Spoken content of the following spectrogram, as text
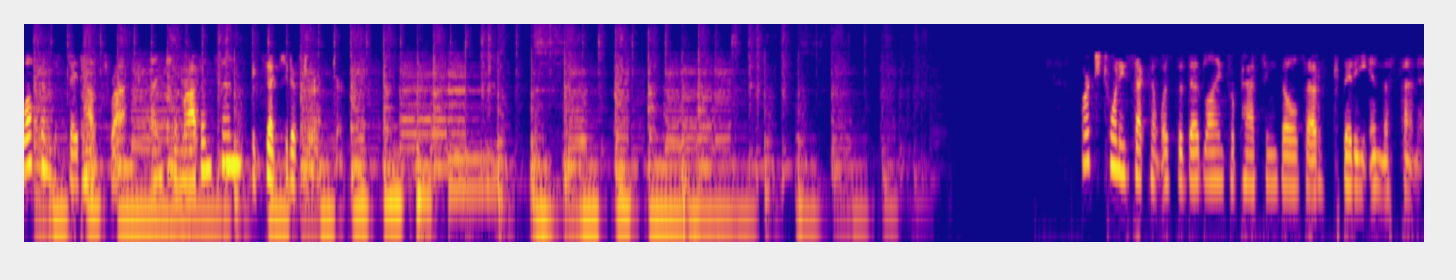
Welcome to State House Rock. I'm Kim Robinson, Executive Director. March 22nd was the deadline for passing bills out of committee in the Senate.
